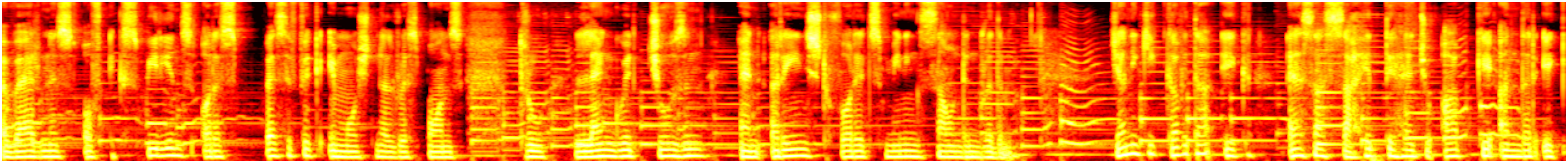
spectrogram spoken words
awareness of experience और a specific emotional response through language chosen and arranged for its meaning sound and rhythm यानी कि कविता एक ऐसा साहित्य है जो आपके अंदर एक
